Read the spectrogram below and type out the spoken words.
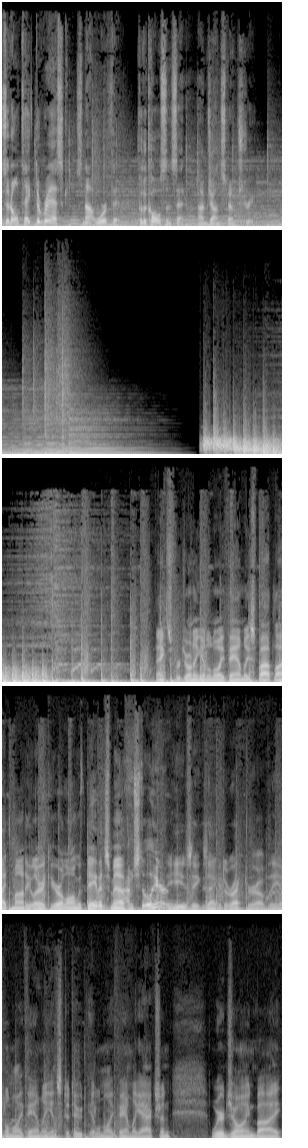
So don't take the risk. It's not worth it. For the Colson Center, I'm John Stone Thanks for joining Illinois Family Spotlight. Monte Larrick here, along with David Smith. I'm still here. He's the executive director of the Illinois Family Institute, Illinois Family Action. We're joined by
